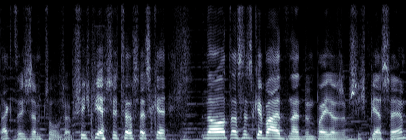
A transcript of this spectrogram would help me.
Tak coś, żem czuł, że przyspieszy troszeczkę, no troszeczkę bardzo nawet bym powiedział, że przyspieszy.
